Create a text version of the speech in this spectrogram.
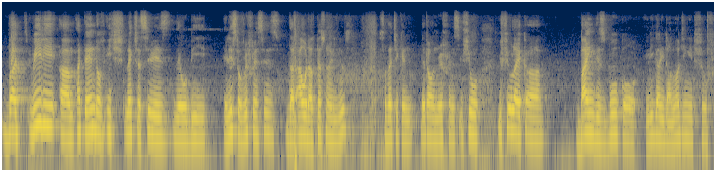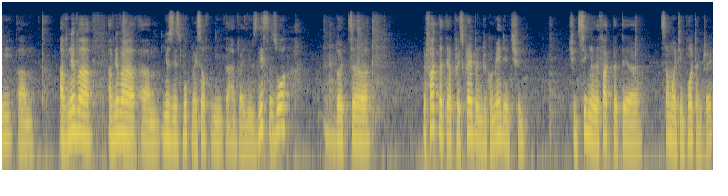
But really, um, at the end of each lecture series, there will be a list of references that I would have personally used so that you can later on reference. If you, you feel like uh, buying this book or illegally downloading it, feel free. Um, I've never I've never um, used this book myself, neither have I used this as well. But uh, the fact that they're prescribed and recommended should, should signal the fact that they're somewhat important, right?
